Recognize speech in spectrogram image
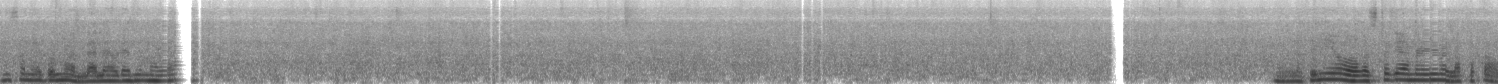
ഈ സമയത്തൊന്നും അല്ലല്ലോ അവിടെ ഒന്നും മഴ? വെള്ളത്തിന് ഈ ഓഗസ്റ്റൊക്കെ ആകുമ്പോഴേക്കും വെള്ളപ്പൊക്കം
